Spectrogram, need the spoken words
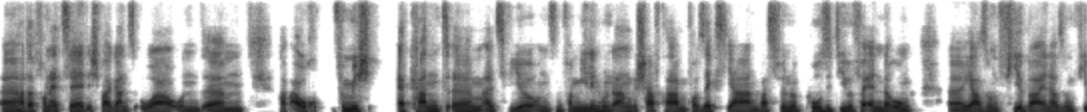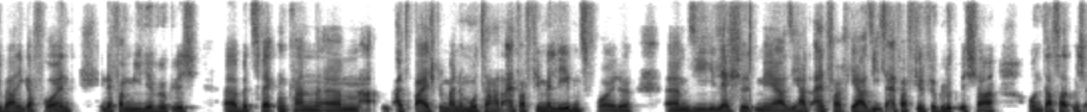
äh, hat davon erzählt, ich war ganz ohr und ähm, habe auch für mich erkannt, ähm, als wir uns einen Familienhund angeschafft haben vor sechs Jahren, was für eine positive Veränderung äh, ja so ein Vierbeiner, so ein vierbeiniger Freund in der Familie wirklich äh, bezwecken kann. Ähm, als Beispiel, meine Mutter hat einfach viel mehr Lebensfreude. Ähm, sie lächelt mehr. Sie hat einfach, ja, sie ist einfach viel, viel glücklicher. Und das hat mich,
